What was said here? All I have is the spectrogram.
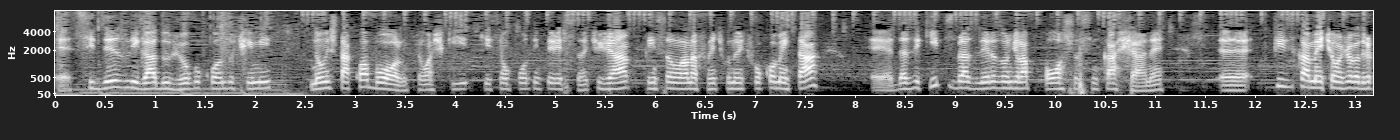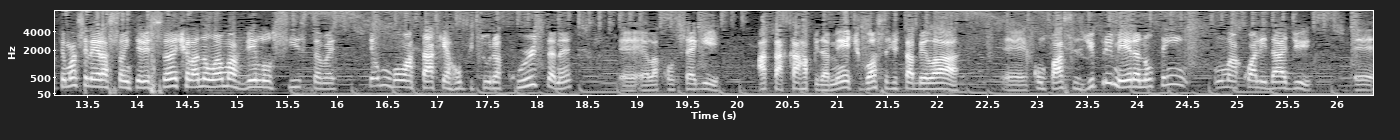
é, se desligar do jogo quando o time não está com a bola. Então acho que, que esse é um ponto interessante. Já pensando lá na frente, quando a gente for comentar é, das equipes brasileiras onde ela possa se encaixar, né? É, fisicamente é uma jogadora que tem uma aceleração interessante, ela não é uma velocista, mas tem um bom ataque a ruptura curta, né? É, ela consegue atacar rapidamente, gosta de tabelar é, com passes de primeira, não tem uma qualidade é,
